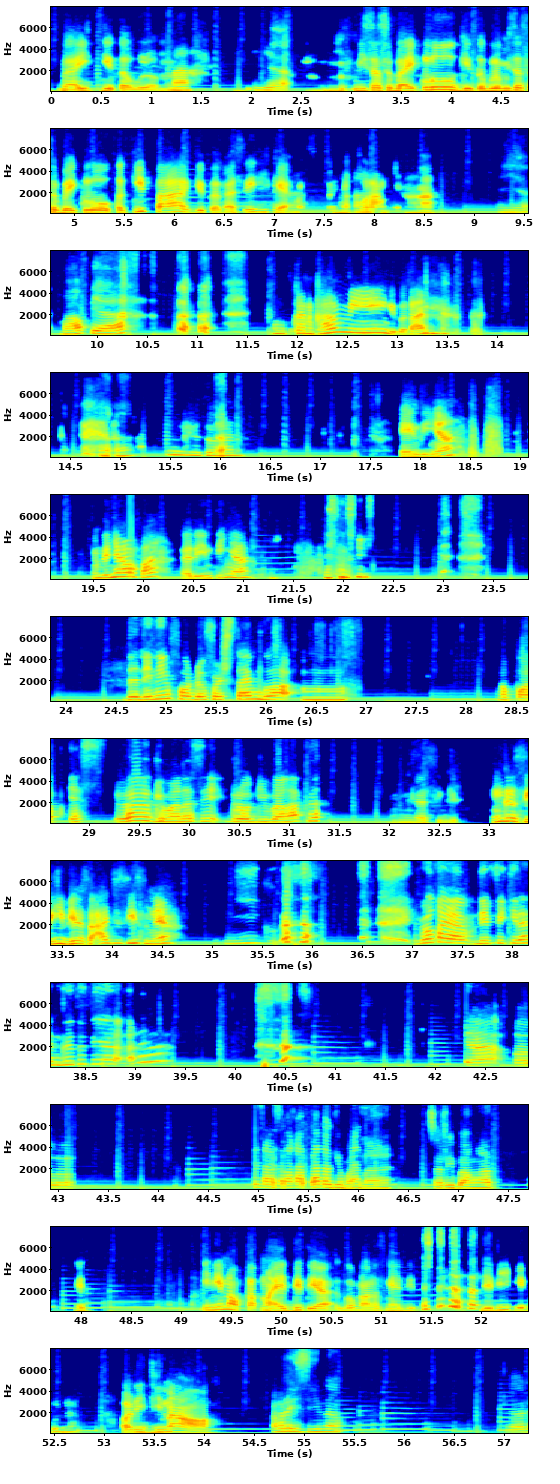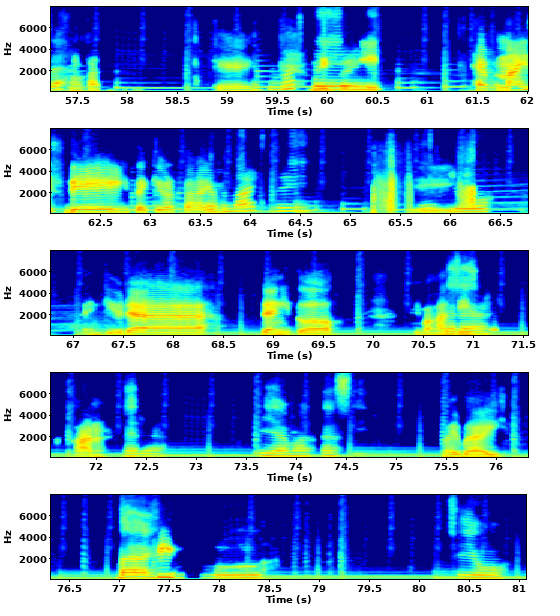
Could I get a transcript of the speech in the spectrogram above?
baik gitu, belum Nah, iya. bisa sebaik lu gitu, belum bisa sebaik lu ke kita gitu nggak sih? Kayak masih banyak Uh-uh. kurangnya. Iya, maaf ya. Bukan kami gitu kan. Heeh. Ya Tuhan. Ya intinya intinya apa? Gak ada intinya. Dan ini for the first time gue mm, nge-podcast. Wah, gimana sih? Grogi banget ya. Enggak sih gitu. Enggak sih, biasa aja sih sebenarnya. Gue kayak di pikiran gue tuh kayak aduh. ya kalau salah-salah kata atau gimana sorry banget Ini no cut no edit ya. Gue males ngedit. Jadi ya udah original. original ya udah No cut. Oke. happy birthday. Have a nice day. Take your have a time. nice day thank you Thank you. Dah. Dan gitu. Terima kasih kan. dadah iya makasih Bye bye. bye See you. See you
